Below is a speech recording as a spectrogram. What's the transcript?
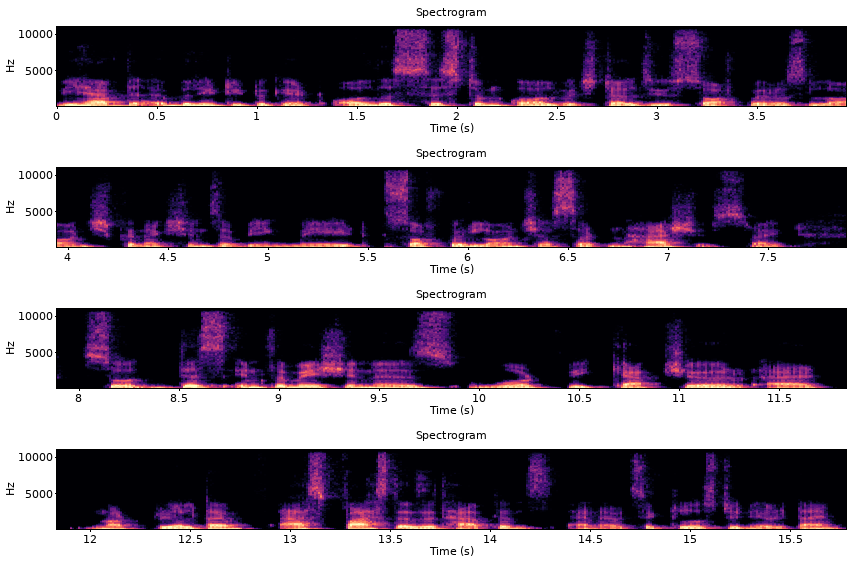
we have the ability to get all the system call which tells you software is launched connections are being made software launch has certain hashes right? So this information is what we capture at not real time as fast as it happens and i would say close to real time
